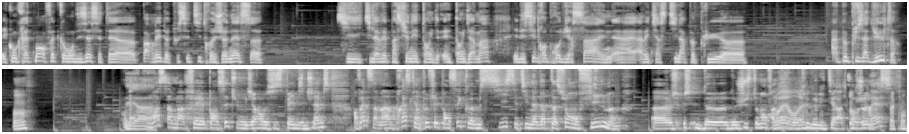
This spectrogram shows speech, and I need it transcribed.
Et concrètement, en fait, comme on disait, c'était euh, parler de tous ces titres jeunesse euh, qui, qui l'avaient passionné étant, étant gamin et d'essayer de reproduire ça avec un style un peu plus euh, un peu plus adulte. Hum. Et, euh, Moi, ça m'a fait penser, tu me diras aussi Spade James, en fait, ça m'a presque un peu fait penser comme si c'était une adaptation en film euh, de, de justement, enfin, Ouais, de, ouais. de littérature C'est jeunesse, con.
